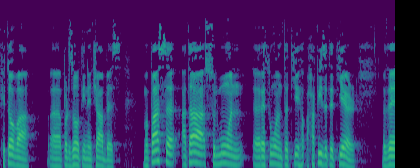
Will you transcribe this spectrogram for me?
fitova për Zotin e Qabes. Më pas ata sulmuan rrethuan të hafizët e tjerë dhe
